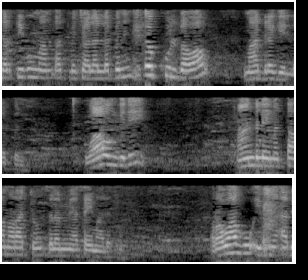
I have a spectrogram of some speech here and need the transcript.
ተርቲቡን ማምጣት መቻል አለብን እንጂ እኩል በዋው ማድረግ የለብንም። ዋው እንግዲህ አንድ ላይ መጣመራቸውን ስለሚያሳይ ማለት ነው። ረዋሁ ኢብኑ አቢ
